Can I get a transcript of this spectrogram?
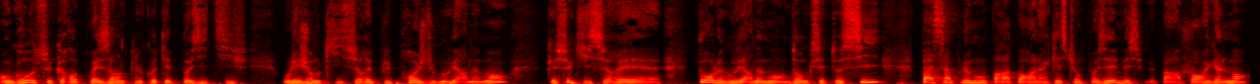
En gros, ce que représente le côté positif ou les gens qui seraient plus proches du gouvernement que ceux qui seraient pour le gouvernement. Donc c'est aussi, pas simplement par rapport à la question posée, mais par rapport également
